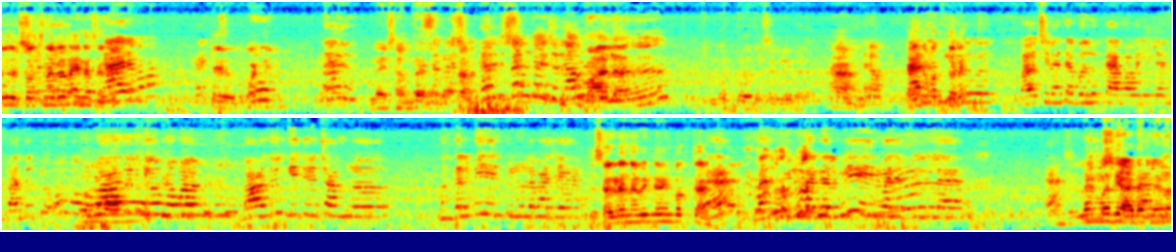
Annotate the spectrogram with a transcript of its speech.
तुझं टोचणार नाही ना सगळं? रे बाबा. ते नाही शांत आहे. ना. चला. बाला. बघतोय तो सगळीकडे. हा. काय बघतो रे? मावशीला त्या बोलू काय मावलीला बांधून घेऊ ओ बाबा, बांधून घेऊ बाबा. बांधून घे ते चांगलं. मग गलमी येईल पिलूला माझ्या. तू सगळं नवीन नवीन बघतोय हा? माझ्या पिलूला गलमी येईल माझ्या पिलूला. मध्ये अडकलेलं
